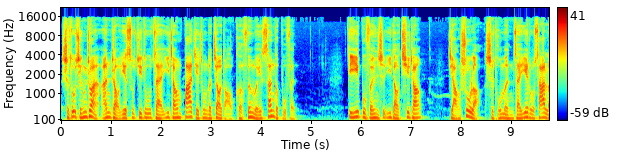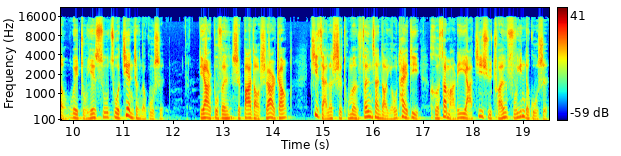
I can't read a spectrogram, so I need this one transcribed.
使徒行传按照耶稣基督在一章八节中的教导，可分为三个部分。第一部分是一到七章，讲述了使徒们在耶路撒冷为主耶稣做见证的故事。第二部分是八到十二章，记载了使徒们分散到犹太地和撒玛利亚继续传福音的故事。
